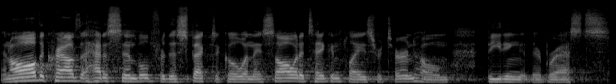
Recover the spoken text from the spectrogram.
And all the crowds that had assembled for this spectacle, when they saw what had taken place, returned home, beating their breasts.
